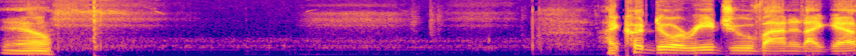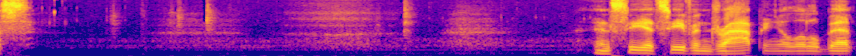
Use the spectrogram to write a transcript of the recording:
Yeah. I could do a rejuve on it, I guess. And see it's even dropping a little bit.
